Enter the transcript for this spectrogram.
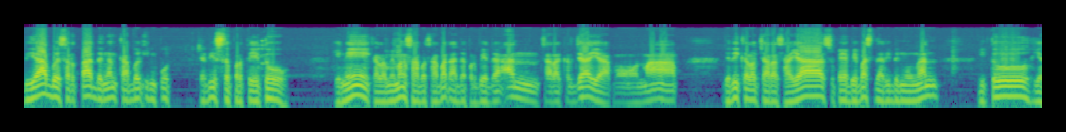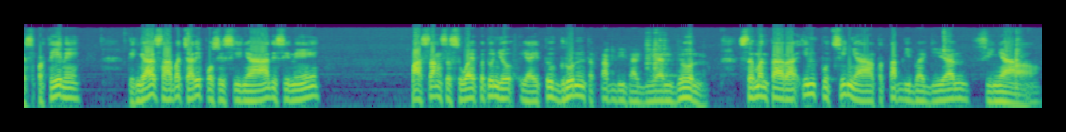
Dia beserta dengan kabel input. Jadi seperti itu ini kalau memang sahabat-sahabat ada perbedaan cara kerja ya mohon maaf. Jadi kalau cara saya supaya bebas dari dengungan itu ya seperti ini. Tinggal sahabat cari posisinya di sini pasang sesuai petunjuk yaitu ground tetap di bagian ground sementara input sinyal tetap di bagian sinyal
